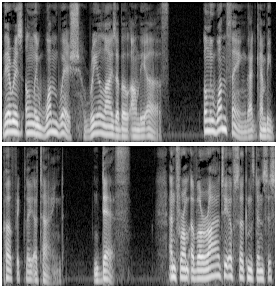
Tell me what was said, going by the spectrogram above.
There is only one wish realizable on the earth, only one thing that can be perfectly attained death. And from a variety of circumstances,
